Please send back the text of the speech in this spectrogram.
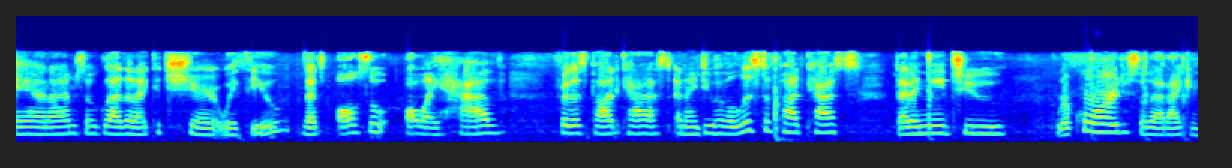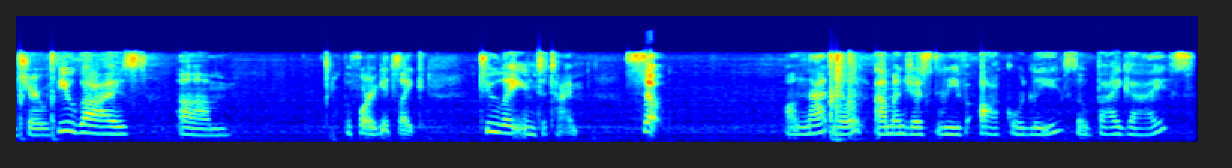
and I'm so glad that I could share it with you. That's also all I have for this podcast, and I do have a list of podcasts that I need to record so that I can share with you guys um, before it gets like too late into time. So on that note, I'm gonna just leave awkwardly. So bye guys.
